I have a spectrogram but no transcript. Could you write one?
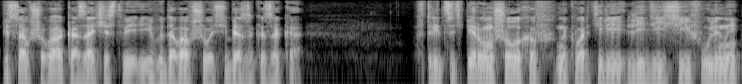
писавшего о казачестве и выдававшего себя за казака. В 31-м Шолохов на квартире Лидии Сейфулиной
